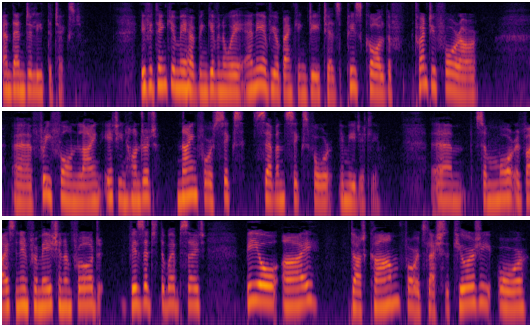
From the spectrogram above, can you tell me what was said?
and then delete the text. If you think you may have been given away any of your banking details, please call the 24 hour uh, free phone line 1800 946 764 immediately. Um, some more advice and information on fraud, visit the website boi.com forward slash security or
